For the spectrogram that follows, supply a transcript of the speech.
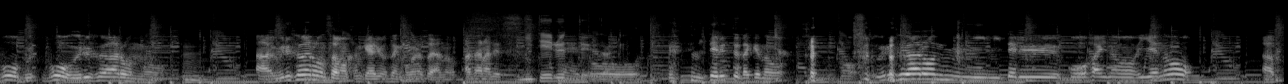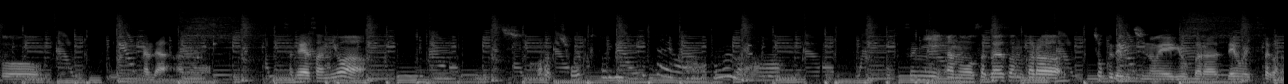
某ブ某ウルフ・アロンの、うん、あ、ウルフ・アロンさんは関係ありません。ごめんなさい、あの、あだ名です。似てるっていうだけ、えーと 似てるってだけのウルフ・アロンに似てる後輩の家のあとなんだあの酒屋さんにはこれチョーク取りみたいな。どうなんだろうな。普通にあの酒屋さんから直でうちの営業から電話行ってたから。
